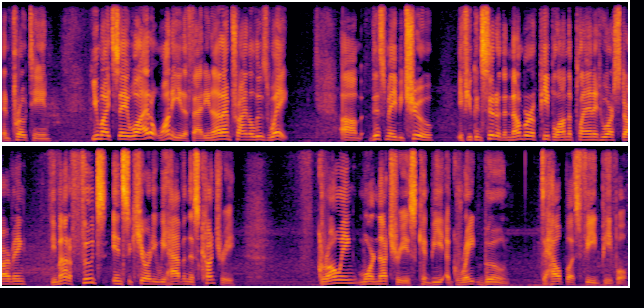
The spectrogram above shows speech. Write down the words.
and protein. You might say, well, I don't want to eat a fatty nut, I'm trying to lose weight. Um, this may be true if you consider the number of people on the planet who are starving, the amount of food insecurity we have in this country. Growing more nut trees can be a great boon to help us feed people.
